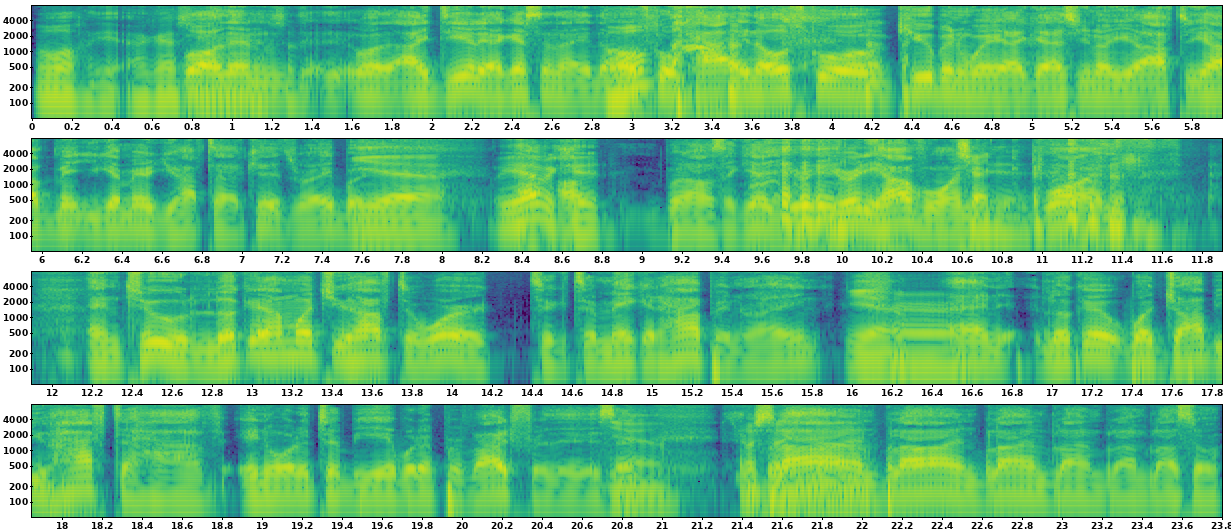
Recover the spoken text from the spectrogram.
well, yeah, I guess. well yeah, then a- well ideally I guess in the, in the Oh. old school in the old school Cuban way, I guess, you know, you after you have you get married, you have to have kids, right? But yeah. well, you have a I- I- kid. but I was like, yeah, you, you already have one. Check. One. and two, look at how much you have to work to, to make it happen, right? Yeah. Sure. And look at what job you have to have in order to be able to provide for this. Yeah. And, and blah and blah and blah and blah and blah and blah. So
